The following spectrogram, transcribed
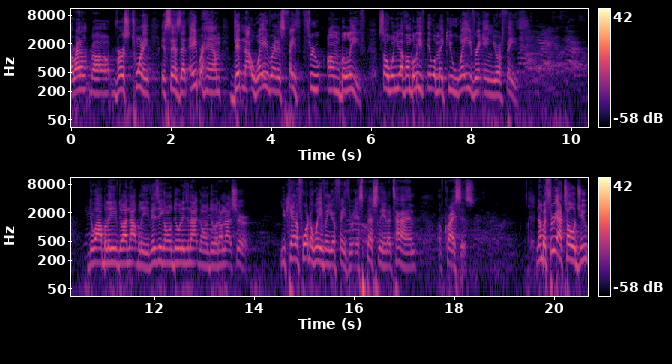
uh, right on uh, verse 20, it says that Abraham did not waver in his faith through unbelief. So when you have unbelief, it will make you waver in your faith. Do I believe? Do I not believe? Is he going to do it? Is he not going to do it? I'm not sure. You can't afford to waver in your faith, especially in a time of crisis. Number three, I told you,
